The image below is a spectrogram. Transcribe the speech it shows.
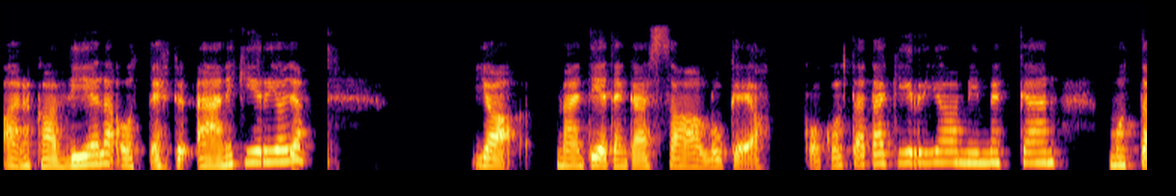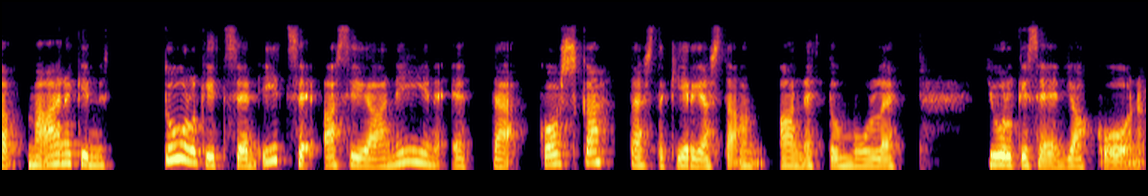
ainakaan vielä ole tehty äänikirjoja. Ja mä en tietenkään saa lukea koko tätä kirjaa minnekään, mutta mä ainakin nyt tulkitsen itse asiaa niin, että koska tästä kirjasta on annettu mulle julkiseen jakoon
